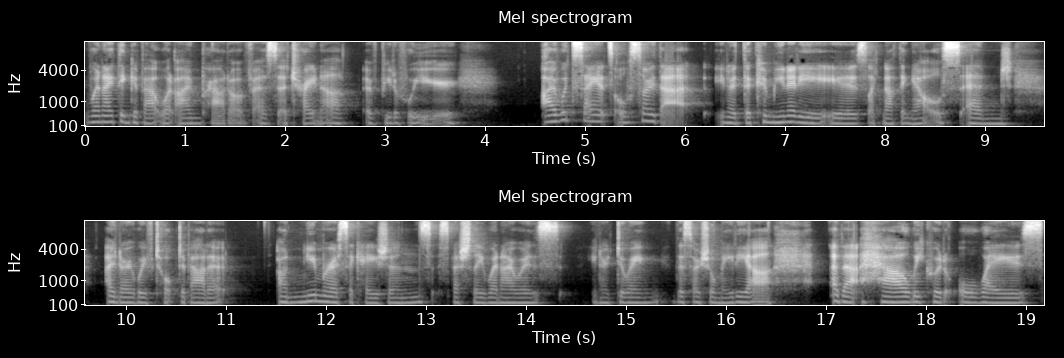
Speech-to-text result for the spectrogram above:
When I think about what I'm proud of as a trainer of Beautiful You, I would say it's also that, you know, the community is like nothing else. And I know we've talked about it on numerous occasions, especially when I was, you know, doing the social media about how we could always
